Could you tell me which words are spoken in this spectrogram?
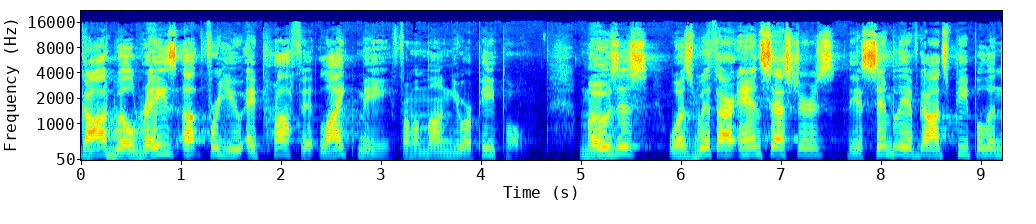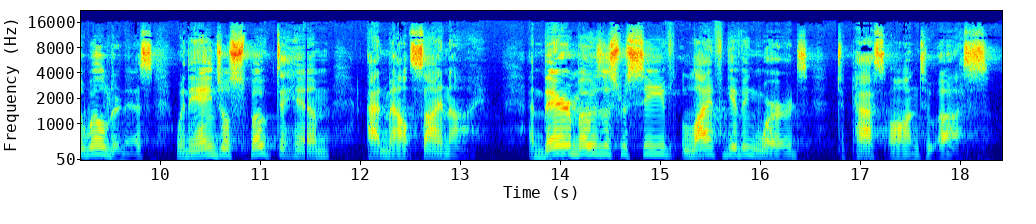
God will raise up for you a prophet like me from among your people. Moses was with our ancestors, the assembly of God's people in the wilderness, when the angel spoke to him at Mount Sinai. And there Moses received life giving words to pass on to us.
